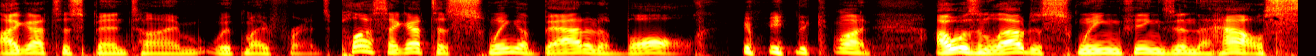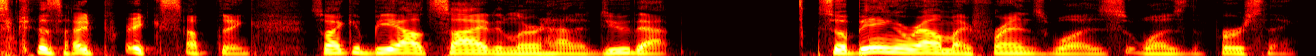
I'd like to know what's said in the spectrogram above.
I got to spend time with my friends. Plus, I got to swing a bat at a ball. I mean, come on. I wasn't allowed to swing things in the house because I'd break something. So I could be outside and learn how to do that. So being around my friends was was the first thing.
